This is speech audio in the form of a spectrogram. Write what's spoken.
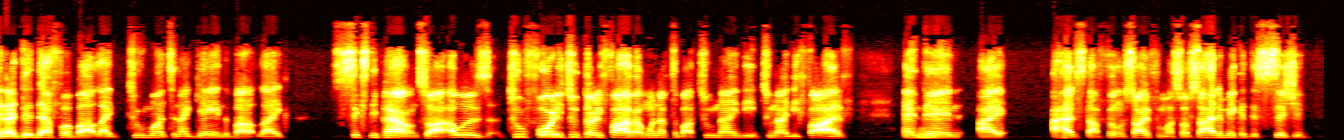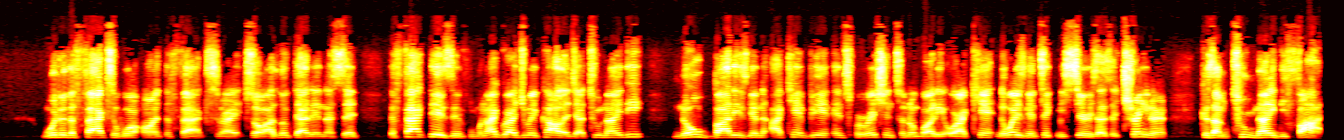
And I did that for about like two months, and I gained about like 60 pounds. So I, I was 240, 235. I went up to about 290, 295. And mm. then I I had to stop feeling sorry for myself. So I had to make a decision. What are the facts and what aren't the facts, right? So I looked at it and I said, the fact is, if when I graduate college at 290, nobody's gonna, I can't be an inspiration to nobody, or I can't, nobody's gonna take me serious as a trainer because I'm 295.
